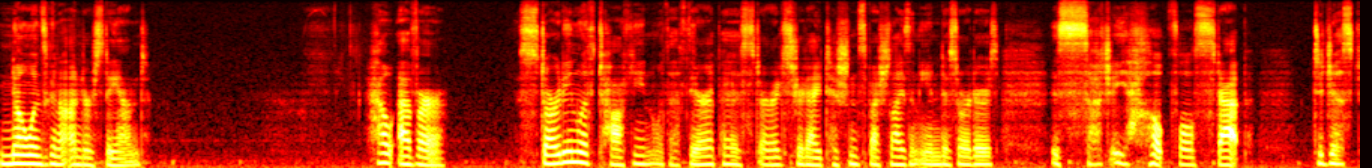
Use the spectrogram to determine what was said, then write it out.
no one's going to understand. However, starting with talking with a therapist or registered dietitian specialized in eating disorders is such a helpful step to just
